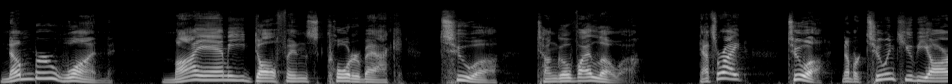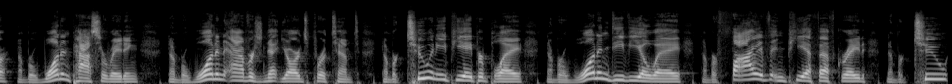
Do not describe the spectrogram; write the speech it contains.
Number one, Miami Dolphins quarterback Tua Tagovailoa. That's right. Tua, number two in QBR, number one in passer rating, number one in average net yards per attempt, number two in EPA per play, number one in DVOA, number five in PFF grade, number two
